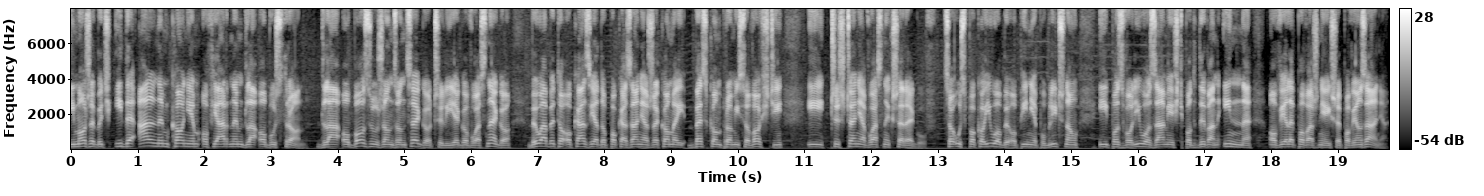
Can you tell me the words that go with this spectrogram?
i może być idealnym koniem ofiarnym dla obu stron. Dla obozu rządzącego, czyli jego własnego, byłaby to okazja do pokazania rzekomej bezkompromisowości i czyszczenia własnych szeregów, co uspokoiłoby opinię publiczną i pozwoliło zamieść pod dywan inne, o wiele poważniejsze powiązania.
